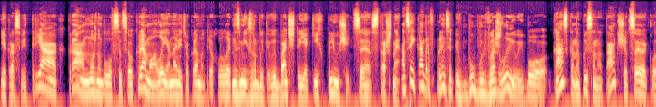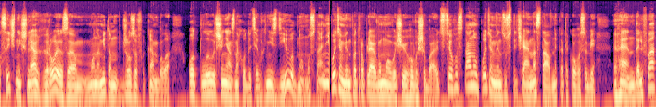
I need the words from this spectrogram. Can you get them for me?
Якраз вітряк, кран, можна було все це окремо, але я навіть окремо трьох лелек не зміг зробити. Ви бачите, яких плющить, це страшне. А цей кадр, в принципі, був би важливий, бо казка написана так, що це класичний шлях героя за мономітом Джозефа Кембела. От лиличеня знаходиться в гнізді в одному стані. Потім він потрапляє в умови, що його вишибають з цього стану. Потім він зустрічає наставника такого собі Гендальфа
